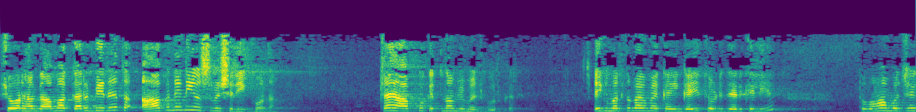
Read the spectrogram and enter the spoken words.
شور ہنگامہ کر بھی رہے تو آپ نے نہیں اس میں شریک ہونا۔ چاہے آپ کو کتنا بھی مجبور کرے۔ ایک مرتبہ میں کہیں گئی تھوڑی دیر کے لیے، تو وہاں مجھے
